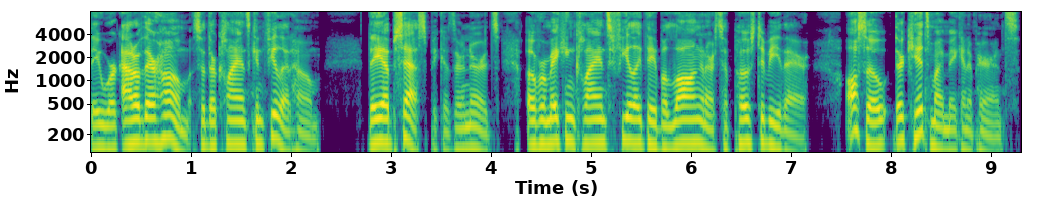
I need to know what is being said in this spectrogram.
they work out of their home so their clients can feel at home. They obsess, because they're nerds, over making clients feel like they belong and are supposed to be there. Also, their kids might make an appearance.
